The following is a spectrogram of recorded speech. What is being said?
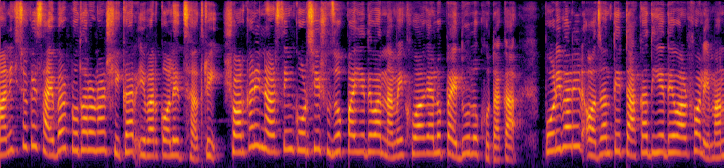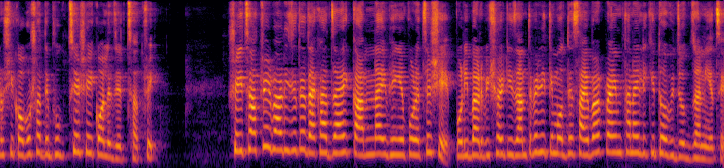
মানিকচকে সাইবার প্রতারণার শিকার এবার কলেজ ছাত্রী। সরকারি নার্সিং কোর্সে সুযোগ পাইয়ে দেওয়ার নামে খোয়া গেল প্রায় দু লক্ষ টাকা। পরিবারের অজান্তে টাকা দিয়ে দেওয়ার ফলে মানসিক অবসাদে ভুগছে সেই কলেজের ছাত্রী। সেই ছাত্রীর বাড়ি যেতে দেখা যায়, কান্নায় ভেঙে পড়েছে সে। পরিবার বিষয়টি জানতে পেরে ইতিমধ্যে সাইবার ক্রাইম থানায় লিখিত অভিযোগ জানিয়েছে।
